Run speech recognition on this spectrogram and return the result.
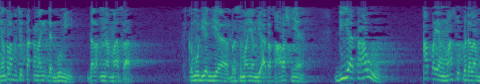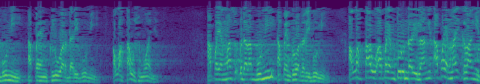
yang telah menciptakan langit dan bumi dalam enam masa. Kemudian dia bersemayam di atas arasnya. Dia tahu apa yang masuk ke dalam bumi, apa yang keluar dari bumi. Allah tahu semuanya. Apa yang masuk ke dalam bumi, apa yang keluar dari bumi. Allah tahu apa yang turun dari langit, apa yang naik ke langit.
